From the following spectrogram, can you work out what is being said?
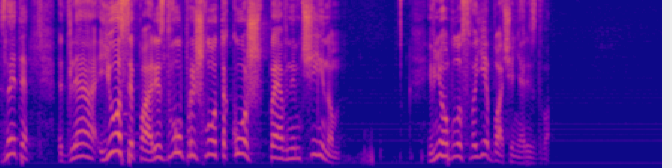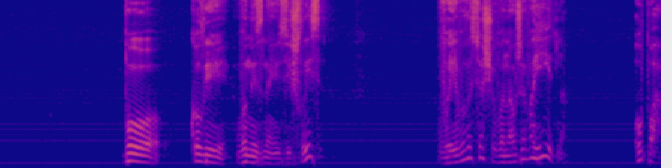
Знаєте, для Йосипа Різдво прийшло також певним чином. І в нього було своє бачення Різдва. Бо коли вони з нею зійшлися, виявилося, що вона вже вагітна. Опа.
